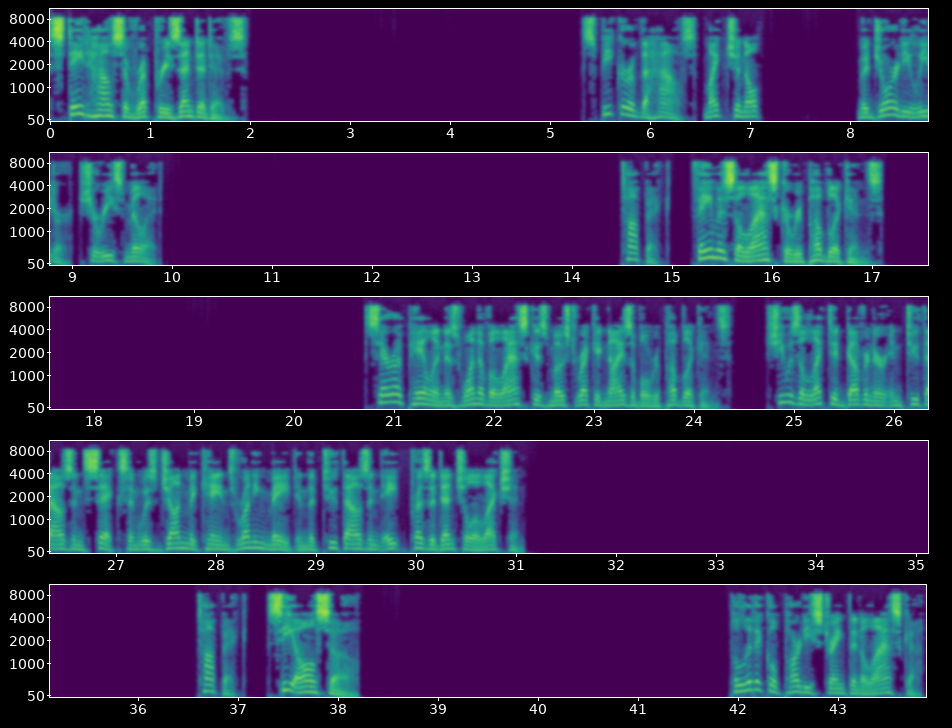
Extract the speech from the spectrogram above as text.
State House of Representatives Speaker of the House, Mike Chennault Majority Leader, Charisse Millett Famous Alaska Republicans Sarah Palin is one of Alaska's most recognizable Republicans. She was elected governor in 2006 and was John McCain's running mate in the 2008 presidential election. See also Political party strength in Alaska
